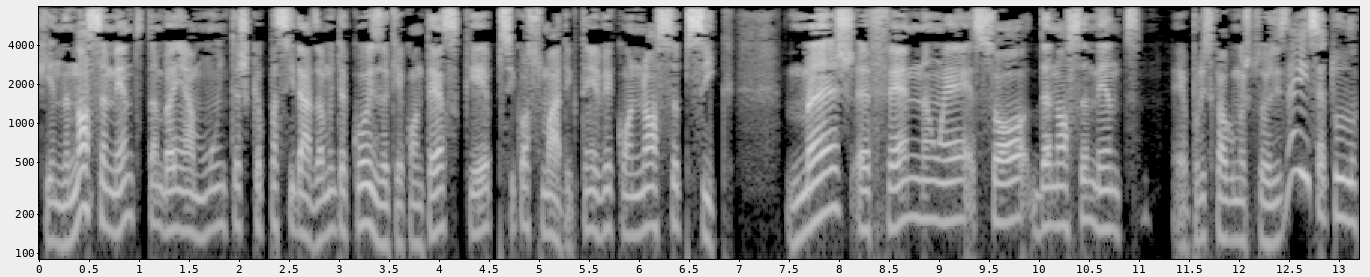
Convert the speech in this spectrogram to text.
que na nossa mente também há muitas capacidades, há muita coisa que acontece que é psicossomático, tem a ver com a nossa psique. Mas a fé não é só da nossa mente. É por isso que algumas pessoas dizem, é, isso é tudo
